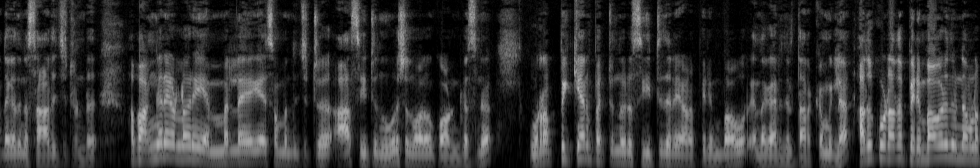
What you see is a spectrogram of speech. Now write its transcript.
അദ്ദേഹത്തിന് സാധിച്ചിട്ടുണ്ട്. അപ്പോൾ അങ്ങനെയുള്ള ഒരു എം എൽ എയെ സംബന്ധിച്ചിട്ട് ആ സീറ്റ് നൂറ് ശതമാനവും കോൺഗ്രസിന് ഉറപ്പിക്കാൻ പറ്റുന്ന ഒരു സീറ്റ് തന്നെയാണ് പെരുമ്പാവൂർ എന്ന കാര്യത്തിൽ തർക്കമില്ല. അതുകൂടാതെ പെരുമ്പാവൂരിൽ നിന്ന് നമ്മൾ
